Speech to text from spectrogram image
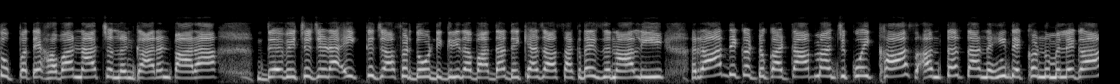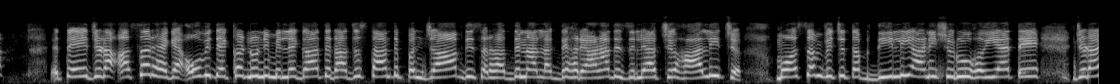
ਧੁੱਪ ਤੇ ਹਵਾ ਨਾ ਚੱਲਣ ਕਾਰਨ ਪਾਰਾ ਦੇ ਵਿੱਚ ਜਿਹੜਾ 1 ਜਾਂ ਫਿਰ 2 ਡਿਗਰੀ ਦਾ ਵਾਧਾ ਦੇਖਿਆ ਜਾ ਸਕਦਾ ਹੈ। ਇਸ ਦੇ ਨਾਲ ਹੀ ਰਾਤ ਦੇ ਘੱਟੋ ਘੱਟ ਤਾਪਮਾਨ 'ਚ ਕੋਈ ਖਾਸ ਅੰਤਰ ਤਾਂ ਨਹੀਂ ਦੇਖਣ ਨੂੰ ਮਿਲੇਗਾ ਤੇ ਜਿਹੜਾ ਅਸਰ ਹੈਗਾ, ਉਹ ਵੀ ਦੇਖਣ ਨੂੰ ਨਹੀਂ ਮਿਲੇਗਾ। ਤੇ ਰਾਜਸਥਾਨ ਤੇ ਪੰਜਾਬ ਦੀ ਸਰਹੱਦ ਦੇ ਨਾਲ ਲੱਗਦੇ ਹਰਿਆਣਾ ਦੇ ਜ਼ਿਲ੍ਹਿਆਂ 'ਚ, ਹਾਲ ਹੀ 'ਚ ਮੌਸਮ ਵਿੱਚ ਤਬਦੀਲੀ ਆਣੀ ਸ਼ੁਰੂ ਹੋਈ ਹੈ ਤੇ ਜਿਹੜਾ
